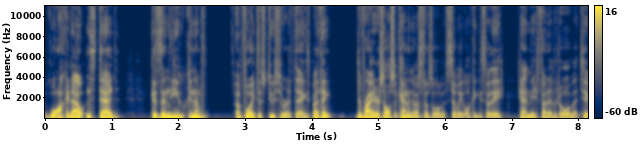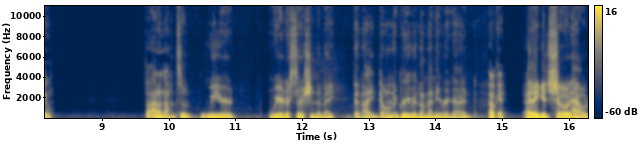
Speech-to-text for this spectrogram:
walk it out instead, because then you can av- avoid those two sort of things. But I think the writers also kind of noticed it was a little bit silly looking, so they kind of made fun of it a little bit too. But I don't know. It's a weird weird assertion to make that I don't agree with on any regard. Okay. I think it showed how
